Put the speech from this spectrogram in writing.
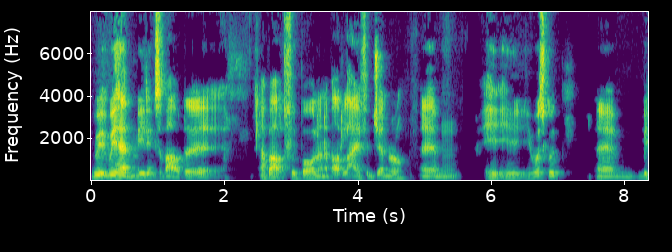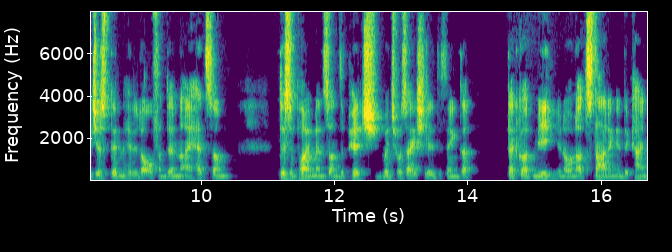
We we had meetings about uh, about football and about life in general. Um, mm. he, he he was good. Um, we just didn't hit it off, and then I had some disappointments on the pitch, which was actually the thing that that got me. You know, not starting in the kind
